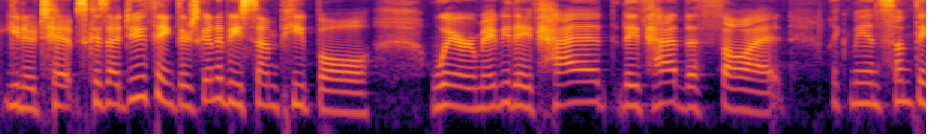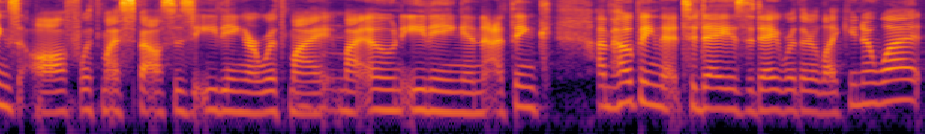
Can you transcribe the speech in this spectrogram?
you know, tips because I do think there's going to be some people where maybe they've had they've had the thought like, man, something's off with my spouse's eating or with my mm-hmm. my own eating, and I think I'm hoping that today is the day where they're like, you know what,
